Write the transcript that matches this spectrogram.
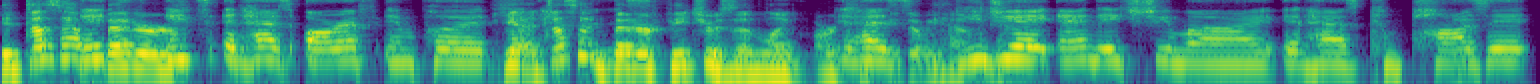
it does have it's, better. It's it has RF input. yeah, it does have better features than like our It TV has that we have. VGA and HDMI. It has composite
